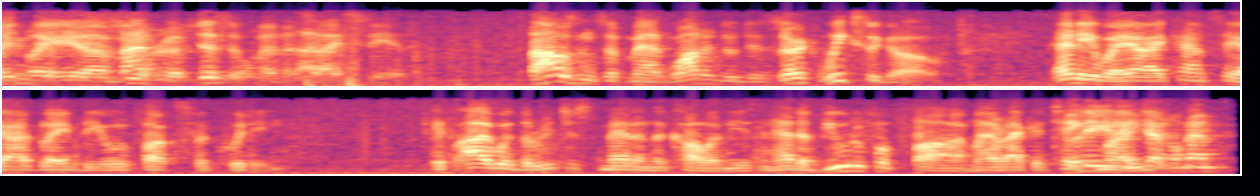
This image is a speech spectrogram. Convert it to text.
Principally a matter of discipline, as I see it. Thousands of men wanted to desert weeks ago. Anyway, I can't say I blame the old fox for quitting. If I were the richest man in the colonies and had a beautiful farm where I could take Good evening, my... gentlemen.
